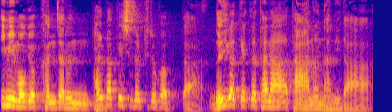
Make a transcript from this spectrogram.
이미 목욕한 자는 발밖에 씻을 필요가 없다. 너희가 깨끗하나 다는 아니다.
